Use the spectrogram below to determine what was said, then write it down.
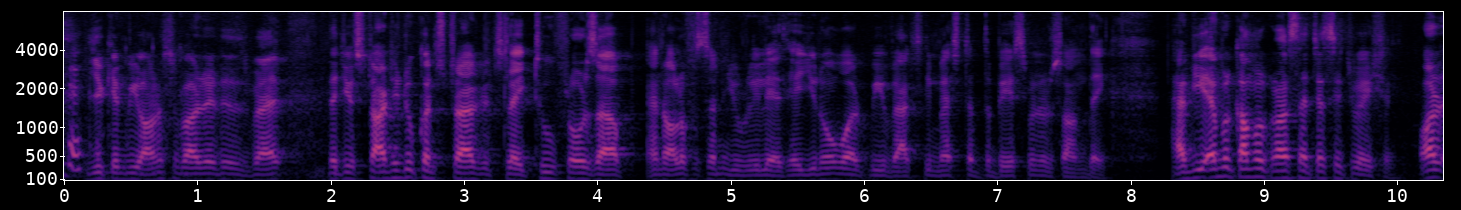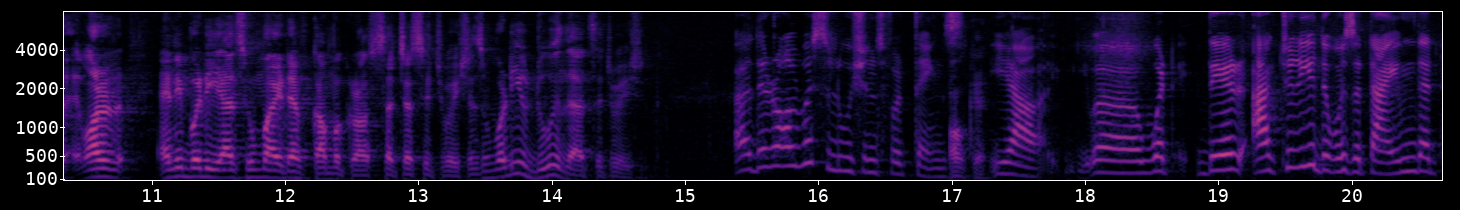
you can be honest about it as well. That you started to construct, it's like two floors up, and all of a sudden you realize, hey, you know what, we've actually messed up the basement or something. Have you ever come across such a situation? Or, or anybody else who might have come across such a situation? So, what do you do in that situation? Uh, there are always solutions for things. Okay. Yeah. Uh, what there actually there was a time that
